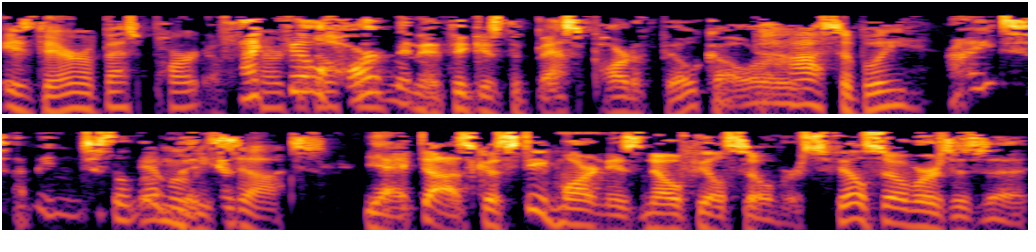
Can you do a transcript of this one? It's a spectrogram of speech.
is there a best part of Like Sergeant Phil Bilko? Hartman, I think is the best part of Bilko. Or Possibly. right? I mean, just a That little movie bit. sucks. Yeah, it does because Steve Martin is no Phil Silvers. Phil Silvers is a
